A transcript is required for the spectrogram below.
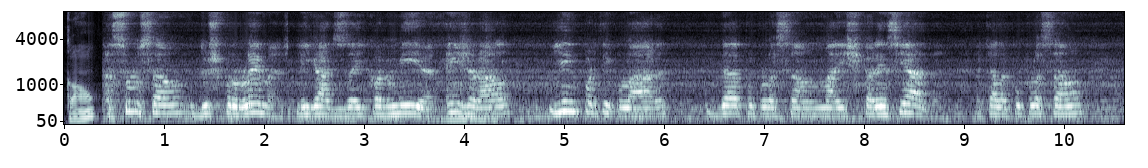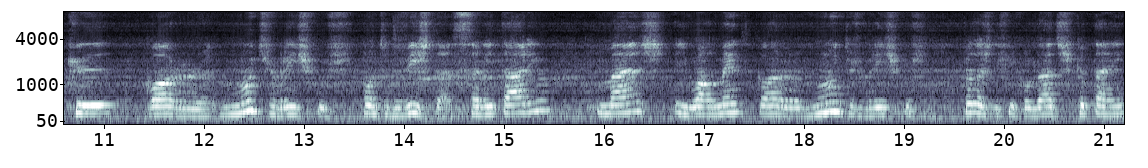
com a solução dos problemas ligados à economia em geral e, em particular, da população mais carenciada, aquela população que corre muitos riscos do ponto de vista sanitário mas igualmente corre muitos riscos pelas dificuldades que tem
